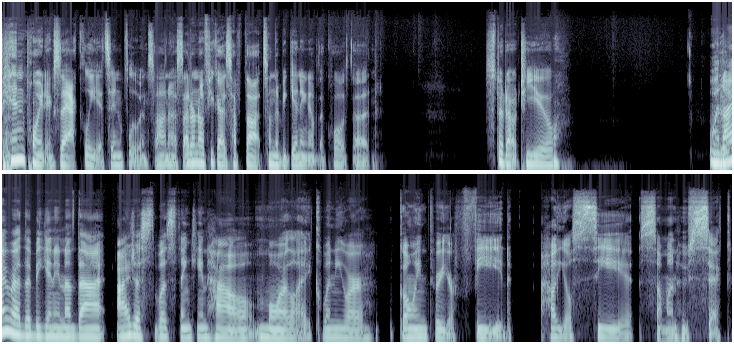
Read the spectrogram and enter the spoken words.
pinpoint exactly its influence on us. I don't know if you guys have thoughts on the beginning of the quote that stood out to you. When Yeah. I read the beginning of that, I just was thinking how more like when you are going through your feed, how you'll see someone who's sick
